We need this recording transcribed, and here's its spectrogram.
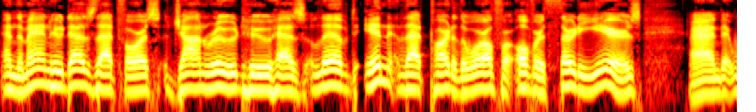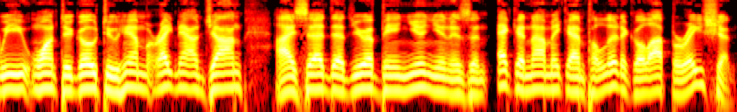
And the man who does that for us, John Rood, who has lived in that part of the world for over 30 years, and we want to go to him right now. John, I said that the European Union is an economic and political operation.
